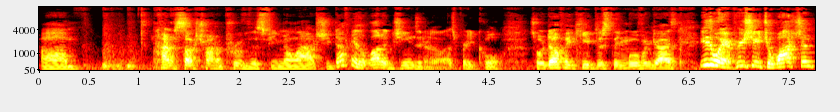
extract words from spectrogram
Um, kind of sucks trying to prove this female out. She definitely has a lot of genes in her though. That's pretty cool. So we'll definitely keep this thing moving, guys. Either way, I appreciate you watching.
